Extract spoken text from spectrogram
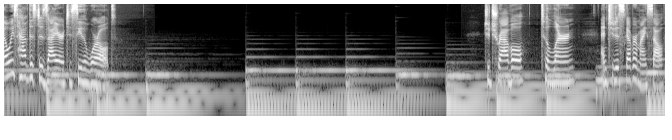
always have this desire to see the world. To travel, to learn, and to discover myself.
